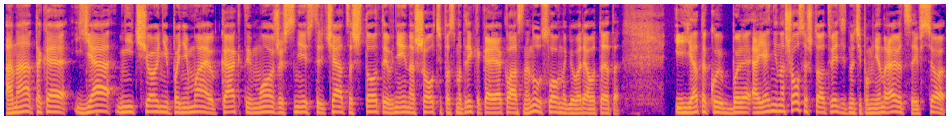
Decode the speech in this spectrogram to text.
она такая, я ничего не понимаю, как ты можешь с ней встречаться, что ты в ней нашел, типа, смотри, какая я классная. Ну, условно говоря, вот это. И я такой, бля, а я не нашелся, что ответить, ну, типа, мне нравится, и все.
